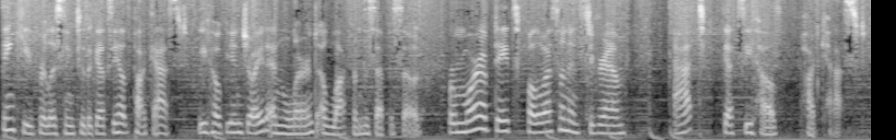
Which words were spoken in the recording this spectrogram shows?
Thank you for listening to the Gutsy Health Podcast. We hope you enjoyed and learned a lot from this episode. For more updates, follow us on Instagram at Gutsy Health Podcast.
